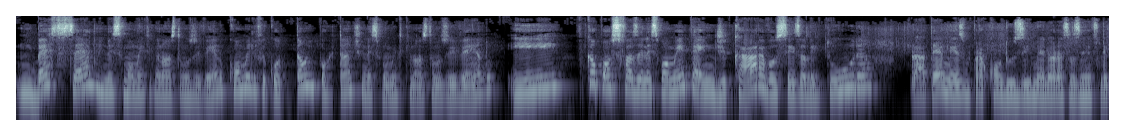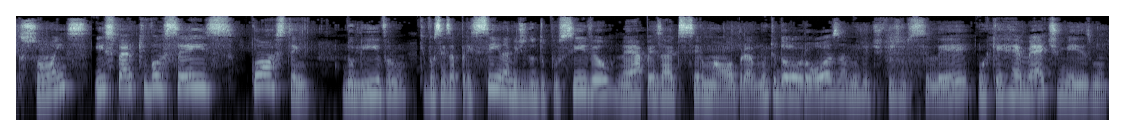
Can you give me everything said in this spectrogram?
um best-seller nesse momento que nós estamos vivendo, como ele ficou tão importante nesse momento que nós estamos vivendo. E o que eu posso fazer nesse momento é indicar a vocês a leitura, para até mesmo para conduzir melhor essas reflexões. E espero que vocês gostem do livro, que vocês apreciem na medida do possível, né? Apesar de ser uma obra muito dolorosa, muito difícil de se ler, porque remete mesmo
